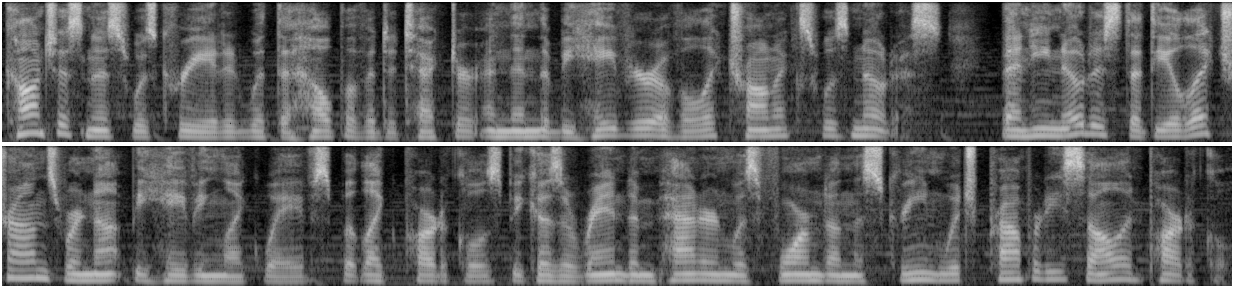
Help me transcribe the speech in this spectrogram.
Consciousness was created with the help of a detector and then the behavior of electronics was noticed. Then he noticed that the electrons were not behaving like waves but like particles because a random pattern was formed on the screen which property solid particles.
